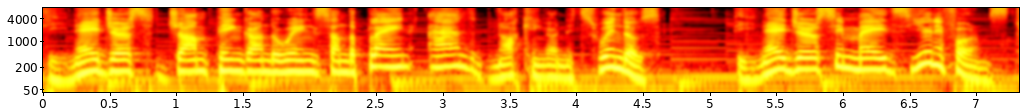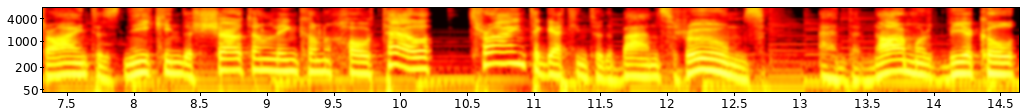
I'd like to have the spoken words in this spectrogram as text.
teenagers jumping on the wings on the plane and knocking on its windows, teenagers in maids' uniforms trying to sneak in the Sheraton Lincoln Hotel, trying to get into the band's rooms, and an armored vehicle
